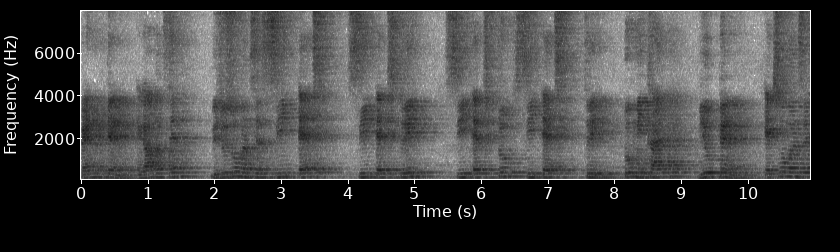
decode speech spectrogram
pentane એક આ બનશે બીજું શું બનશે CH CH3 CH2 CH3 2 મિથાઇલ બ્યુટેન એક શું બનશે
